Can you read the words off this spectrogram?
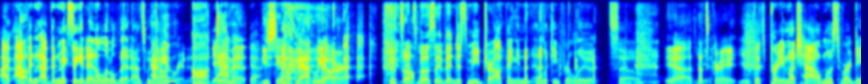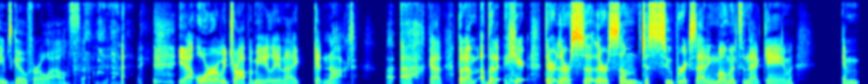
I've I've Uh, been I've been mixing it in a little bit as we Have talk, you? Brandon. Oh Yeah, damn it! Yeah. You've seen how bad we are. it's awful. mostly been just me dropping and, and looking for loot. So yeah, that's Yeah. great. that's pretty much how most of our games go for a while. So yeah. yeah, or we drop immediately and I get knocked. Uh, Ah, God. But um, but here there there are so there are some just super exciting moments in that game, and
